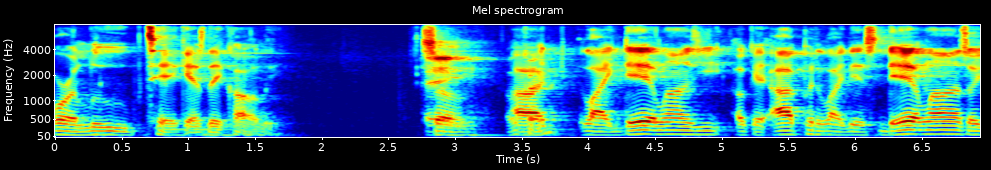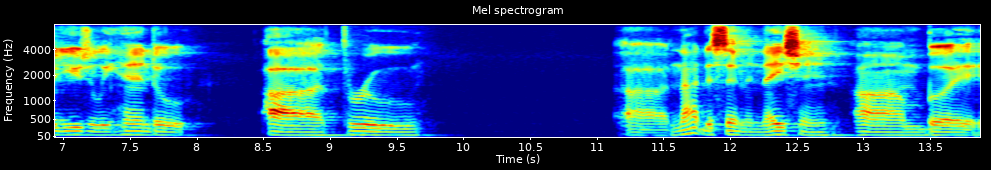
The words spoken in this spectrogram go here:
or a lube tech as they call it. So, hey, okay. uh, like deadlines, you, okay, I put it like this: deadlines are usually handled uh, through uh, not dissemination, um, but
